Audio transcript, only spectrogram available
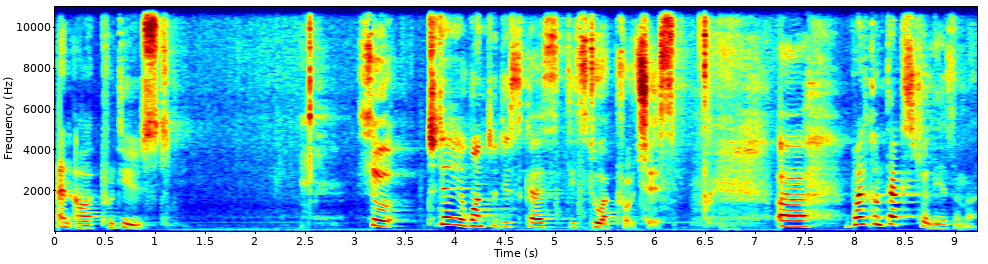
and are produced. So, Today I want to discuss these two approaches. Uh, while contextualism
